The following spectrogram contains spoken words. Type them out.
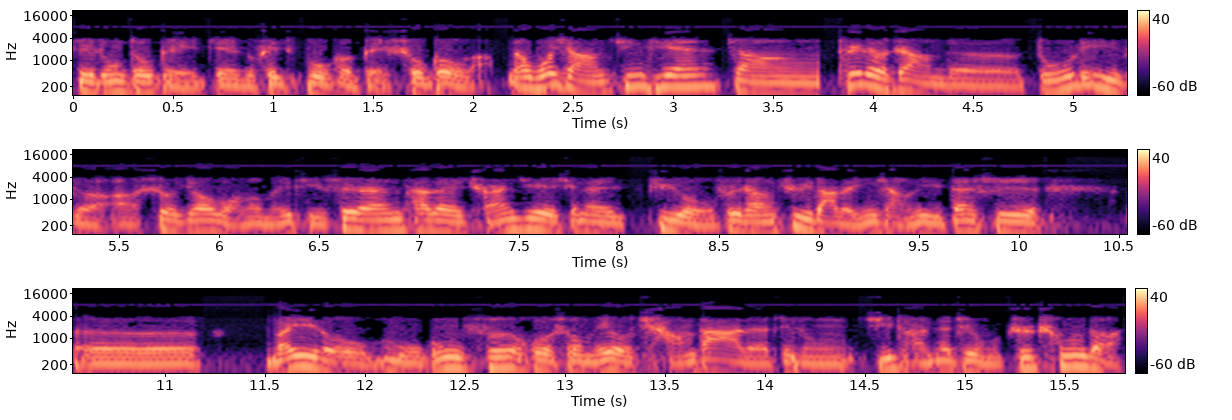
最终都给这个 Facebook 给收购了。那我想今天像 Twitter 这样的独立的啊社交网络媒体，虽然它在全世界现在具有非常巨大的影响力，但是呃没有母公司或者说没有强大的这种集团的这种支撑的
